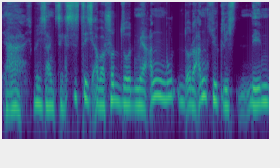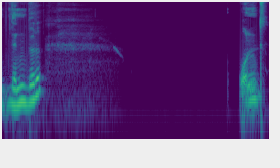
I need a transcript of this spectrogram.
ja, ich will nicht sagen sexistisch, aber schon so mehr anmutend oder anzüglich nennen würde. Und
